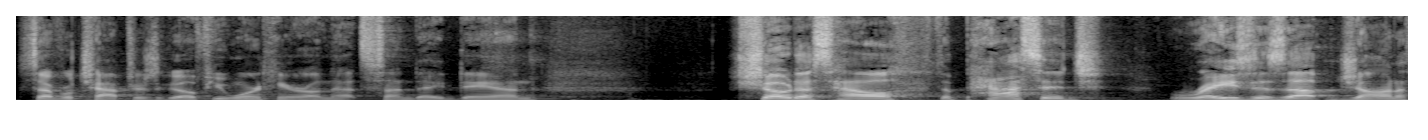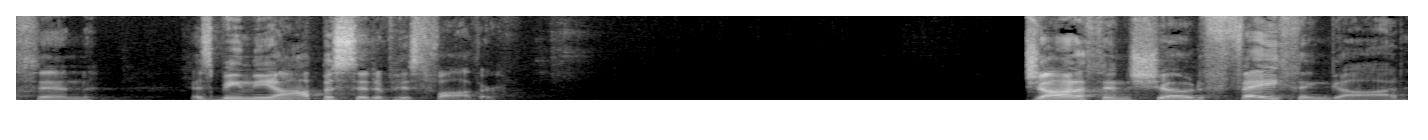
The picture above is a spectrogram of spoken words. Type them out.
Several chapters ago, if you weren't here on that Sunday, Dan showed us how the passage raises up Jonathan as being the opposite of his father. Jonathan showed faith in God,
